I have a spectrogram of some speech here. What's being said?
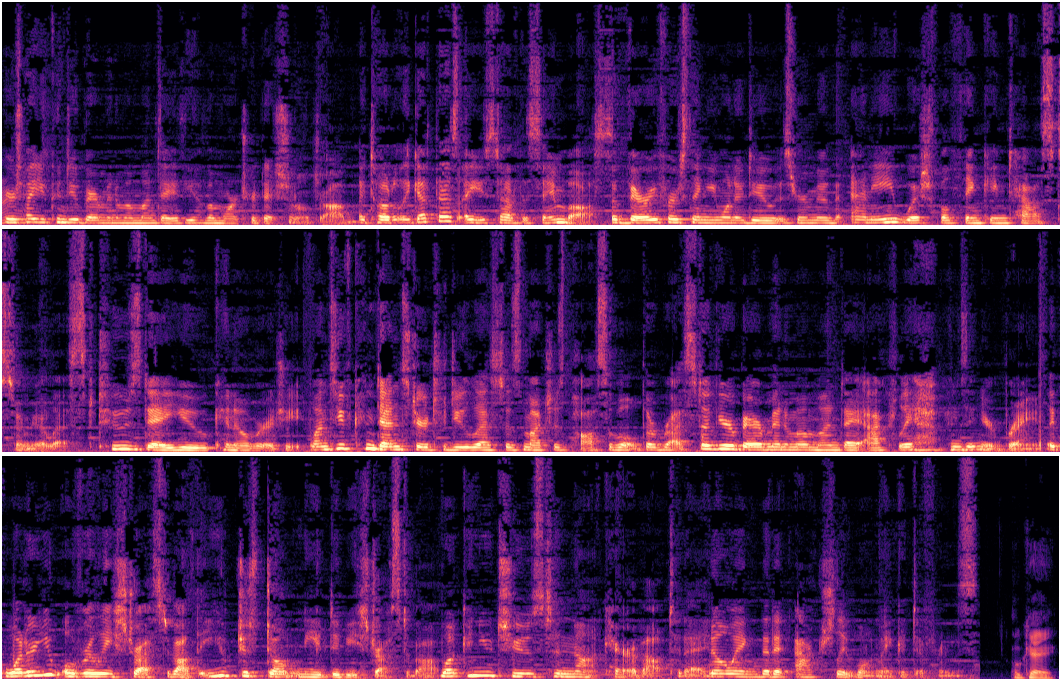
Here's how you can do bare minimum Monday if you have a more traditional job. I totally get this. I used to have the same boss. The very first thing you want to do is remove any wishful thinking tasks from your list. Tuesday, you can overachieve. Once you've condensed your to do list as much as possible, the rest of your bare minimum Monday actually happens in your brain. Like, what are you overly stressed about that you just don't need to be stressed about? What can you choose to not care about today, knowing that it actually won't make a difference? Okay.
